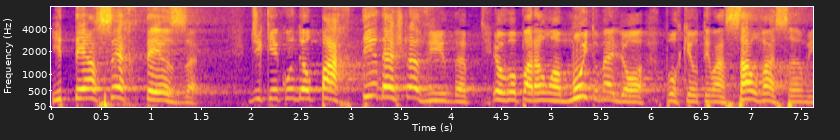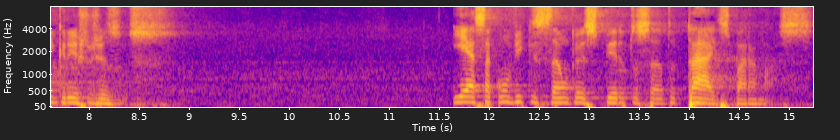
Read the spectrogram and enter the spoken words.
e ter a certeza de que quando eu partir desta vida, eu vou para uma muito melhor, porque eu tenho a salvação em Cristo Jesus. E essa convicção que o Espírito Santo traz para nós.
